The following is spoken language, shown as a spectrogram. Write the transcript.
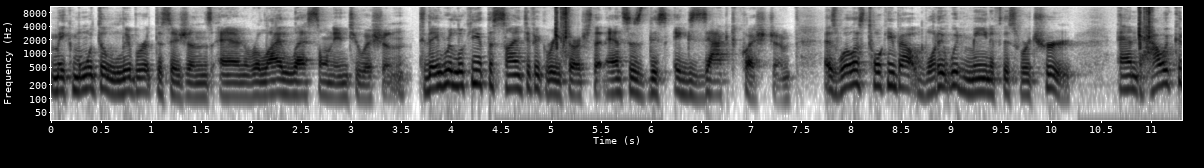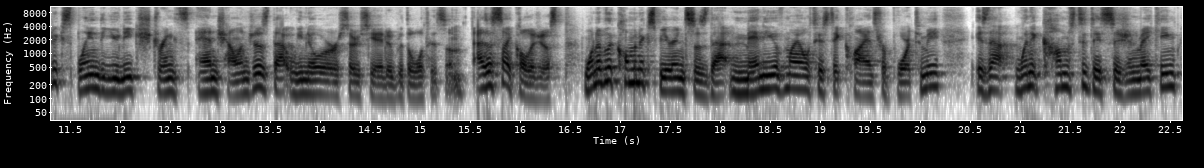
make more deliberate decisions and rely less on intuition? Today we're looking at the scientific research that answers this exact question, as well as talking about what it would mean if this were true, and how it could explain the unique strengths and challenges that we know are associated with autism. As a psychologist, one of the common experiences that many of my autistic clients report to me is that when it comes to decision making,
